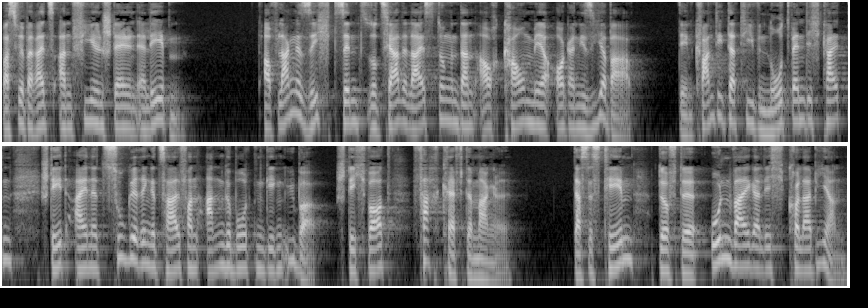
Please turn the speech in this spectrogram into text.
was wir bereits an vielen Stellen erleben. Auf lange Sicht sind soziale Leistungen dann auch kaum mehr organisierbar. Den quantitativen Notwendigkeiten steht eine zu geringe Zahl von Angeboten gegenüber. Stichwort Fachkräftemangel. Das System dürfte unweigerlich kollabieren.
